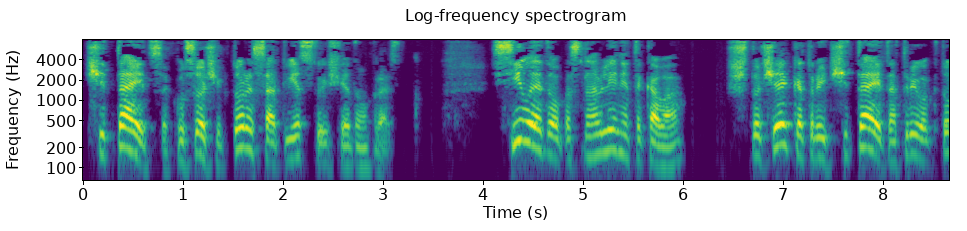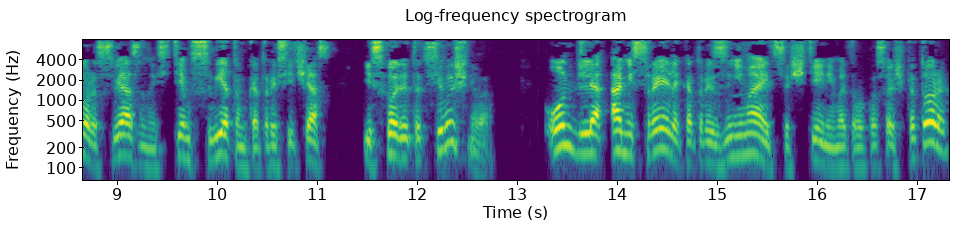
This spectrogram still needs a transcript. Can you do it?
читается кусочек Торы, соответствующий этому празднику. Сила этого постановления такова, что человек, который читает отрывок Торы, связанный с тем светом, который сейчас исходит от Всевышнего, он для Амисраэля, который занимается чтением этого кусочка Торы,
